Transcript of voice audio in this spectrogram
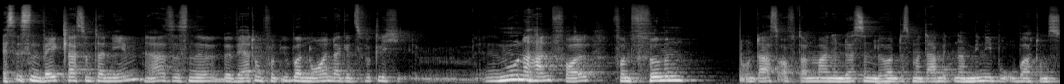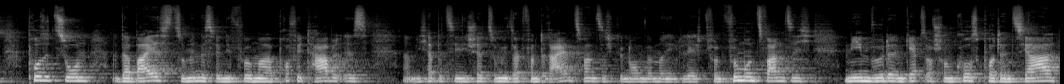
es ist ein Weltklasse-Unternehmen. Ja, es ist eine Bewertung von über 9. Da gibt es wirklich nur eine Handvoll von Firmen, und da ist oft dann meine Lesson learned, dass man da mit einer Mini-Beobachtungsposition dabei ist, zumindest wenn die Firma profitabel ist. Ähm, ich habe jetzt hier die Schätzung gesagt von 23 genommen, wenn man vielleicht von 25 nehmen würde, dann gäbe es auch schon Kurspotenzial.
